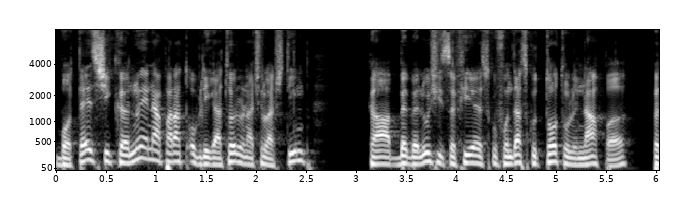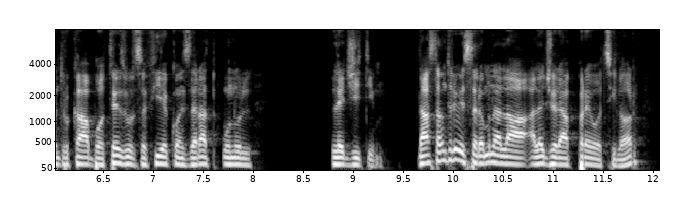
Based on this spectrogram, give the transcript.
botez și că nu e neapărat obligatoriu în același timp ca bebelușii să fie scufundați cu totul în apă pentru ca botezul să fie considerat unul legitim. Dar asta nu trebuie să rămână la alegerea preoților.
